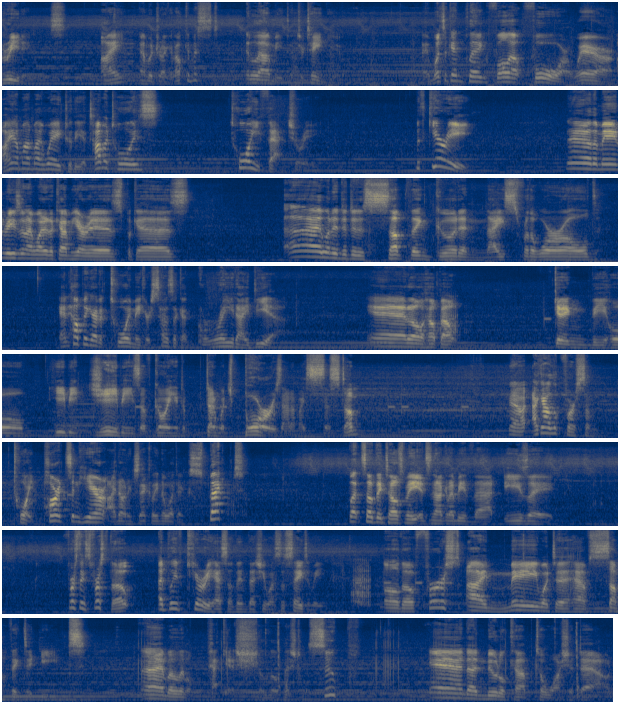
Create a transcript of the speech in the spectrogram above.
Greetings. I am a dragon alchemist, and allow me to entertain you. I am once again playing Fallout 4, where I am on my way to the Atomatoys Toy Factory with Curie. Now, the main reason I wanted to come here is because I wanted to do something good and nice for the world. And helping out a toy maker sounds like a great idea. And it'll help out getting the whole heebie jeebies of going into Dunwich Borers out of my system. Now, I gotta look for some toy parts in here. I don't exactly know what to expect. But something tells me it's not gonna be that easy. First things first, though, I believe Curie has something that she wants to say to me. Although, first, I may want to have something to eat. I'm a little peckish. A little vegetable soup, and a noodle cup to wash it down.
